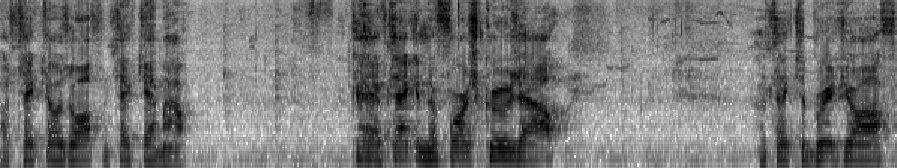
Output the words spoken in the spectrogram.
I'll take those off and take them out. Okay, I've taken the four screws out. I'll take the bridge off.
